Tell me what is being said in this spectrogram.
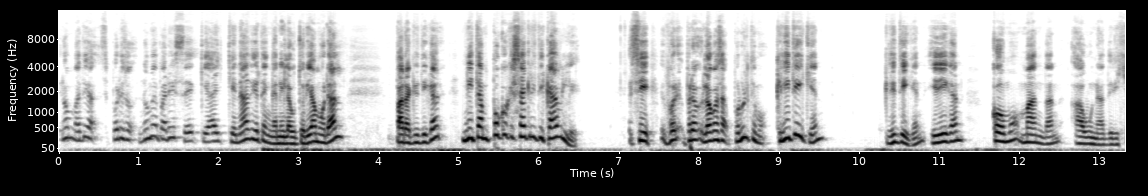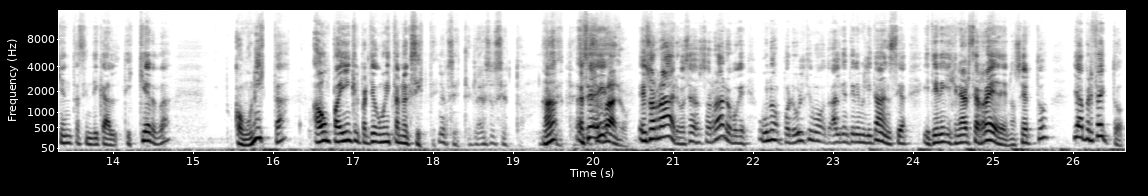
no, Matías, por eso no me parece que hay que nadie tenga ni la autoridad moral para criticar, ni tampoco que sea criticable. Sí, pero la cosa, por último, critiquen, critiquen y digan cómo mandan a una dirigente sindical de izquierda comunista a un país en que el Partido Comunista no existe. No existe, claro, eso es cierto. No ¿Ah? existe. O sea, Eso es raro. Eso es raro, o sea, eso es raro, porque uno, por último, alguien tiene militancia y tiene que generarse redes, ¿no es cierto? Ya, perfecto.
